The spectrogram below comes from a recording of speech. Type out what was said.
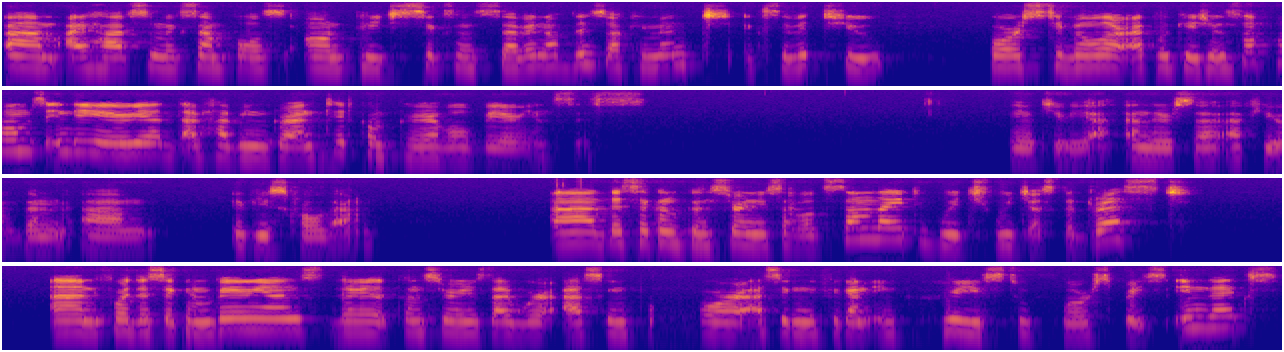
Um, I have some examples on page six and seven of this document, exhibit two, for similar applications of homes in the area that have been granted comparable variances. Thank you, yeah, and there's a, a few of them um, if you scroll down. Uh, the second concern is about sunlight, which we just addressed. And for the second variance, the concern is that we're asking for a significant increase to floor space index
